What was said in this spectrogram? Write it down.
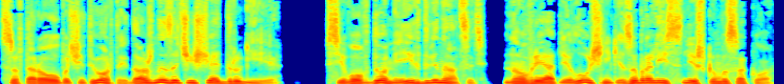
Со второго по четвертый должны зачищать другие. Всего в доме их двенадцать, но вряд ли лучники забрались слишком высоко.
